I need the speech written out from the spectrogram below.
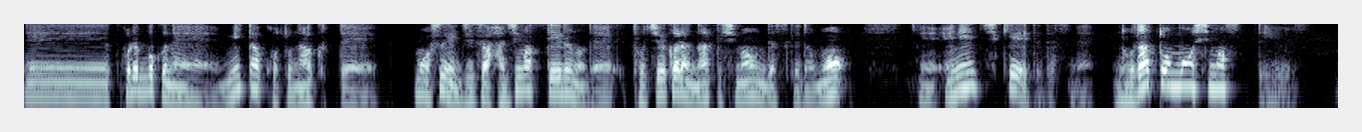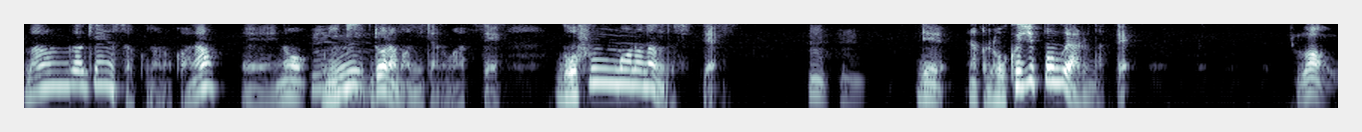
えーこれ僕ね、見たことなくて、もうすでに実は始まっているので、途中からになってしまうんですけども、えー NHK でですね、野田と申しますっていう漫画原作なのかな、えーのミニドラマみたいなのがあって、5分ものなんですって。うんうん。で、なんか60本ぐらいあるんだって。わお。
